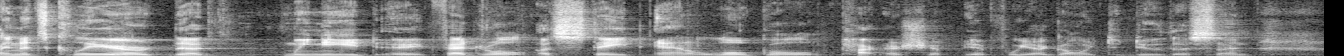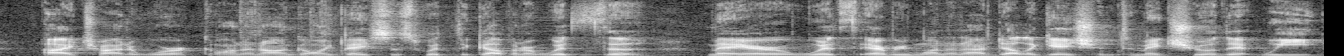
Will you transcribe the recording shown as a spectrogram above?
and it's clear that we need a federal, a state, and a local partnership if we are going to do this. And I try to work on an ongoing basis with the governor, with the mayor, with everyone in our delegation to make sure that we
